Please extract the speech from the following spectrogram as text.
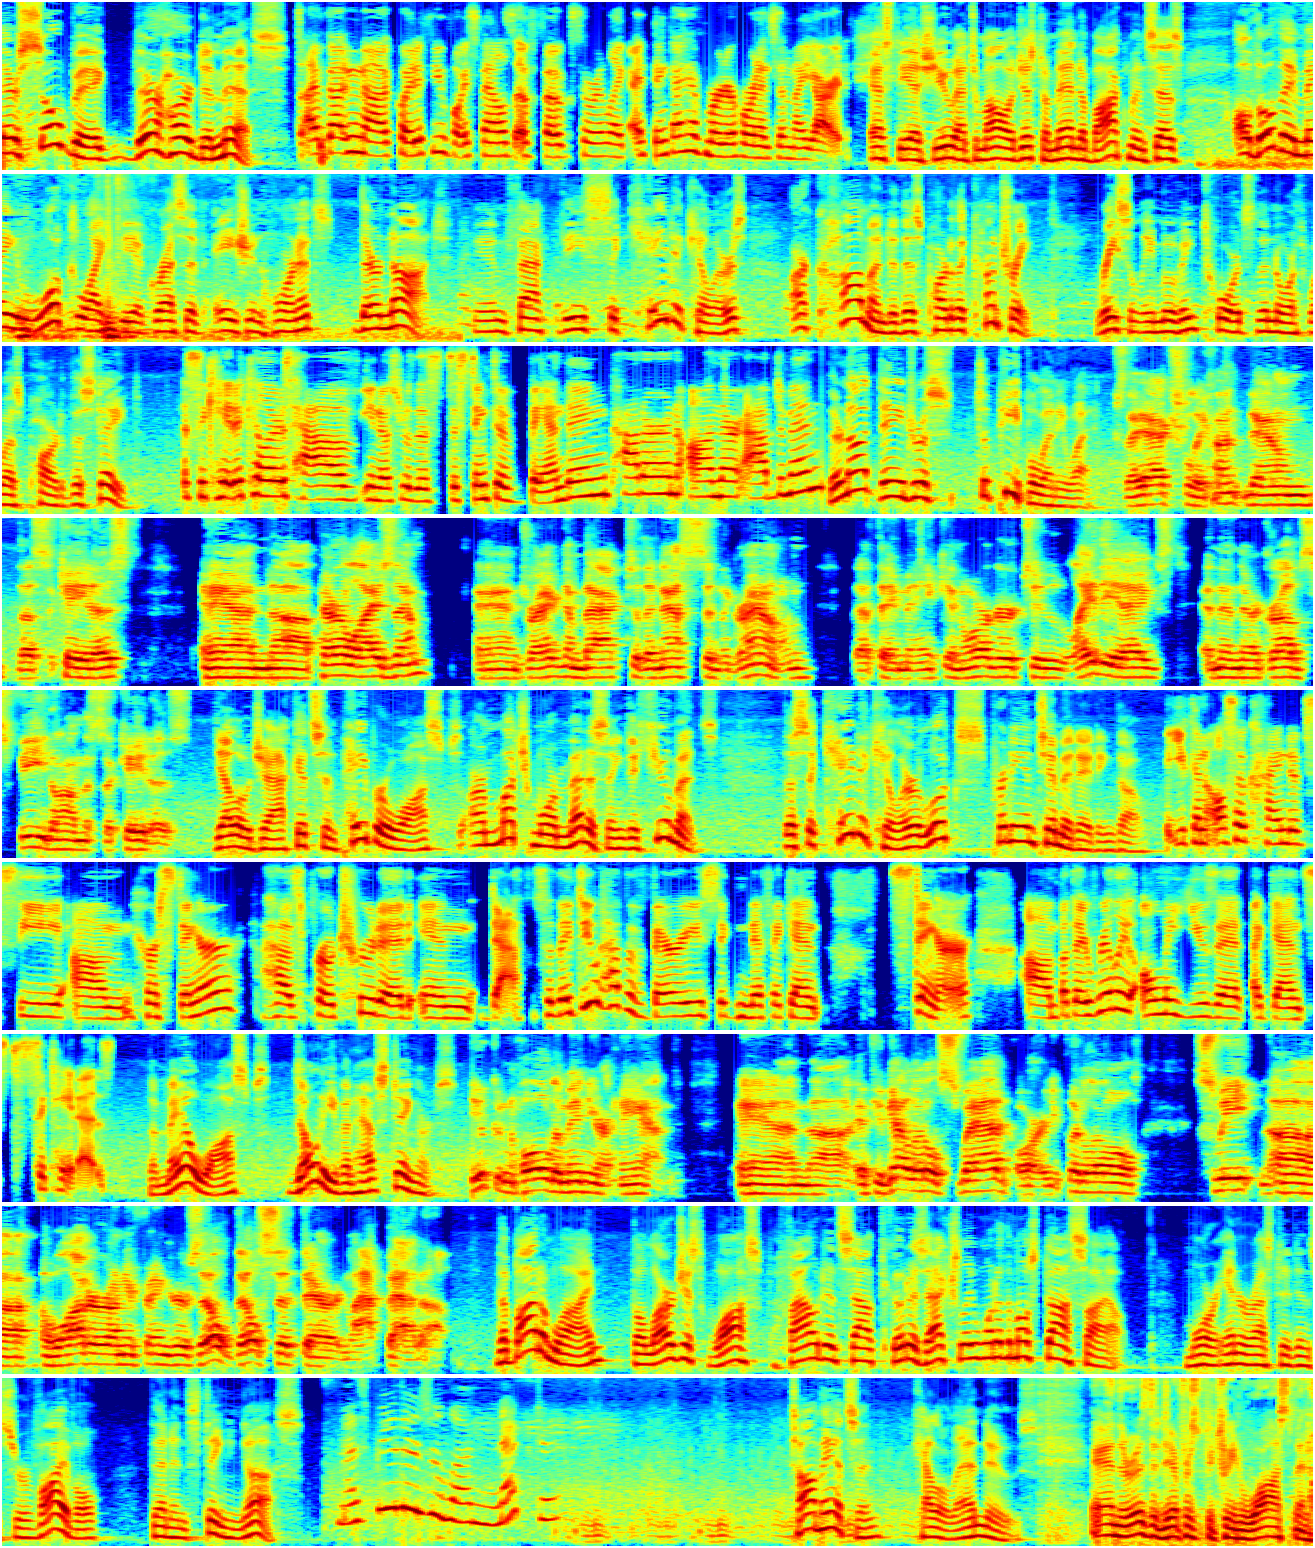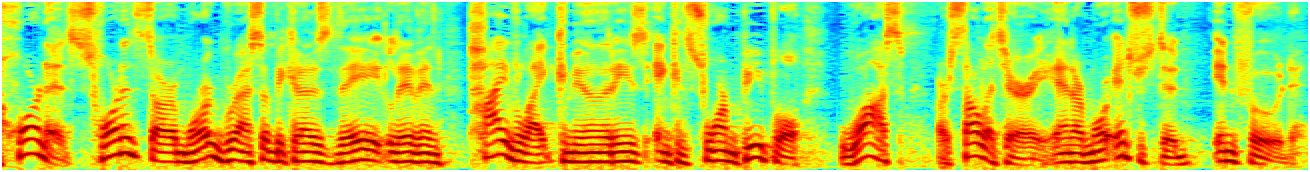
They're so big, they're hard to miss. I've gotten uh, quite a few voicemails of folks who are like, I think I have murder hornets in my yard. SDSU entomologist Amanda Bachman says although they may look like the aggressive Asian hornets, they're not. In fact, these cicada killers are common to this part of the country, recently moving towards the northwest part of the state. Cicada killers have, you know, sort of this distinctive banding pattern on their abdomen. They're not dangerous to people anyway. They actually hunt down the cicadas and uh, paralyze them and drag them back to the nests in the ground that they make in order to lay the eggs and then their grubs feed on the cicadas. Yellow jackets and paper wasps are much more menacing to humans. The cicada killer looks pretty intimidating, though. You can also kind of see um, her stinger has protruded in death. So they do have a very significant stinger, um, but they really only use it against cicadas. The male wasps don't even have stingers. You can hold them in your hand, and uh, if you got a little sweat or you put a little sweet uh, water on your fingers, they'll they'll sit there and lap that up. The bottom line the largest wasp found in South Dakota is actually one of the most docile, more interested in survival than in stinging us. Must be there's a lot of nectar. Tom Hanson, KELOLAND News. And there is a difference between wasps and hornets. Hornets are more aggressive because they live in hive like communities and can swarm people. Wasps are solitary and are more interested in food.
